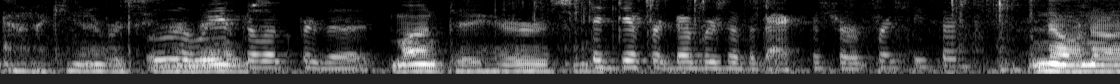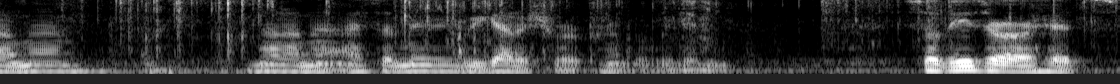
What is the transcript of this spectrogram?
God, I can't ever see Ooh, their we have to look for the Monte Harrison. the different numbers of the back, the short prints. You said. No, not on them. Not on that. I said maybe we got a short print, but we didn't. So these are our hits.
